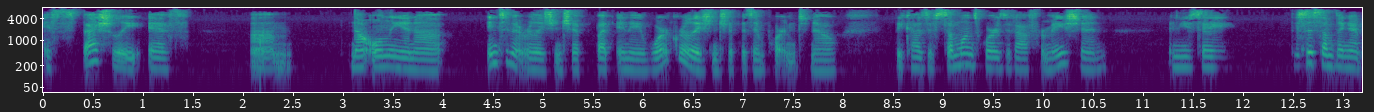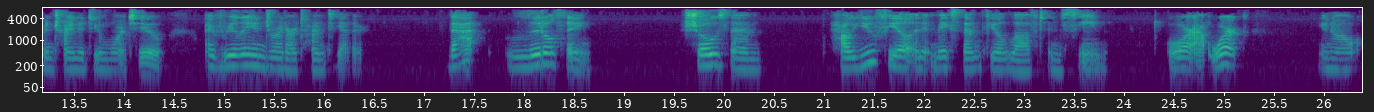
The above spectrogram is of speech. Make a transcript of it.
especially if um, not only in a intimate relationship, but in a work relationship is important to know. Because if someone's words of affirmation and you say, This is something I've been trying to do more too, I really enjoyed our time together. That little thing shows them how you feel and it makes them feel loved and seen. Or at work, you know,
